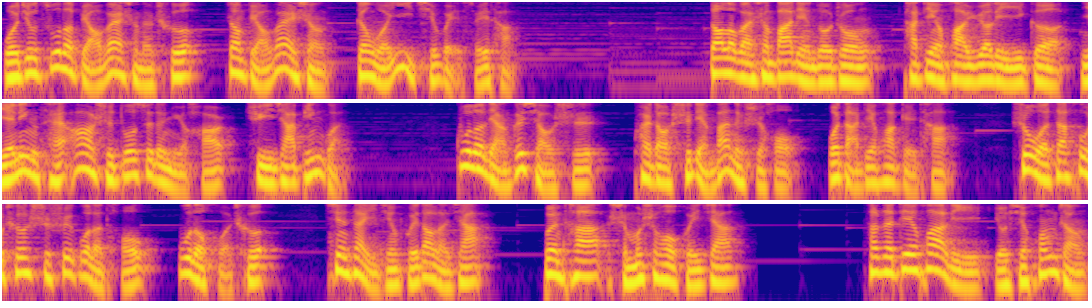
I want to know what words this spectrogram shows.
我就租了表外甥的车，让表外甥跟我一起尾随他。到了晚上八点多钟，他电话约了一个年龄才二十多岁的女孩去一家宾馆。过了两个小时，快到十点半的时候，我打电话给他，说我在候车室睡过了头，误了火车，现在已经回到了家，问他什么时候回家。他在电话里有些慌张，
